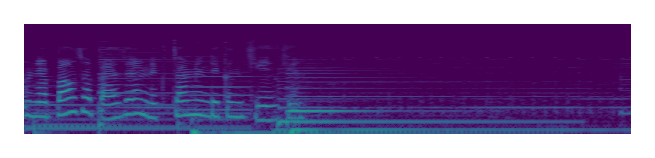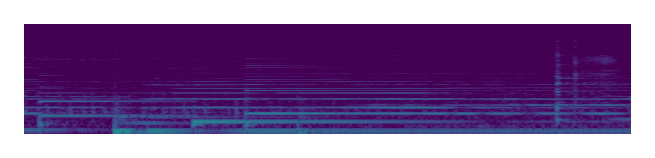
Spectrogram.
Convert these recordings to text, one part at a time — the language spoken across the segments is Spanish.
una pausa para hacer un examen de conciencia.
